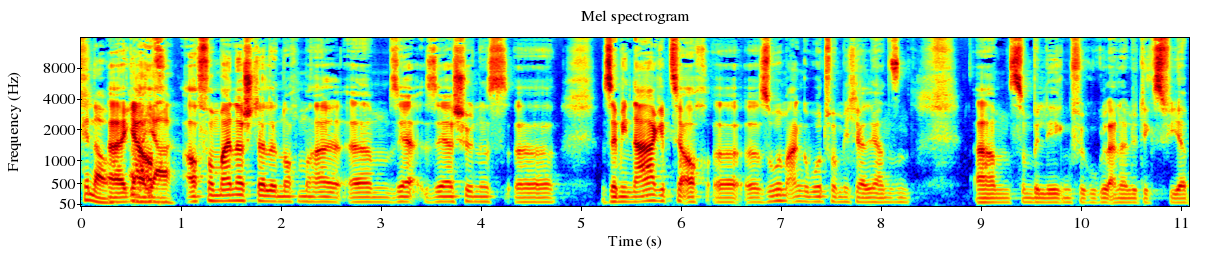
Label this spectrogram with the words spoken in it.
genau, äh, ja, auch, ja, auch, von meiner Stelle nochmal ähm, sehr, sehr schönes äh, Seminar gibt's ja auch äh, äh, so im Angebot von Michael Jansen ähm, zum Belegen für Google Analytics 4.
